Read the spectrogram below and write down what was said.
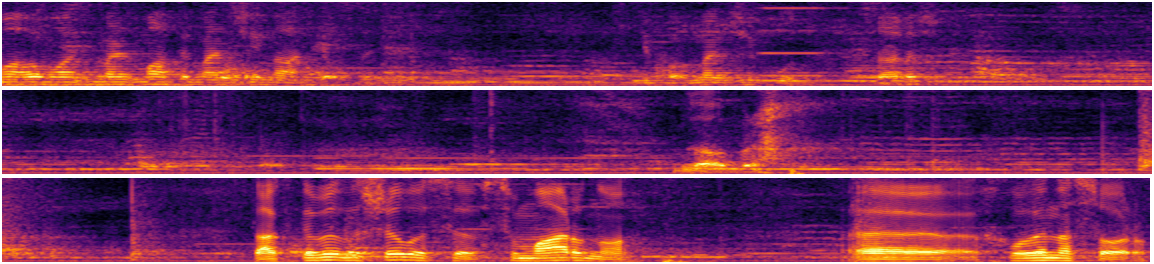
Ви мали ма- ме- мати менший нахил тоді. Типа менший кут. Зараз? Добре. Так, тебе лишилося сумарно е, хвилина 40.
